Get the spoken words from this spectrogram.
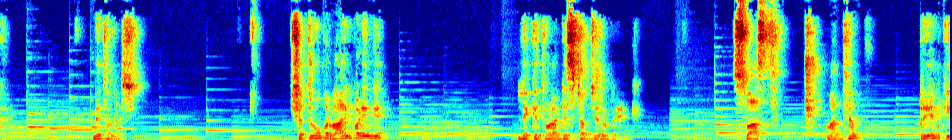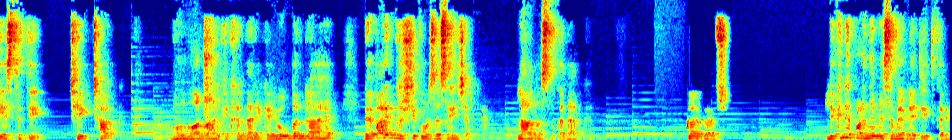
करें मिथुन राशि शत्रुओं पर भारी पड़ेंगे लेकिन थोड़ा डिस्टर्ब ज़रूर रहेंगे। स्वास्थ्य मध्यम प्रेम की स्थिति ठीक ठाक भूम भवन वाहन की खरीदारी का योग बन रहा है व्यापारिक दृष्टिकोण से सही चल रहा है। लाल वस्तु का दान करें कर्क राशि लिखने पढ़ने में समय व्यतीत करें।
